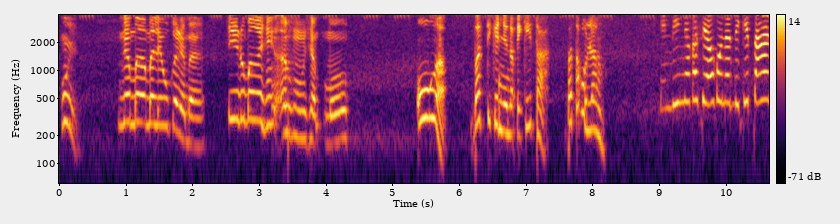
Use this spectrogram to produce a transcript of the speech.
Hoy, namamaliw ka na ba? Sino ba kasing ang usap mo? Oo nga, ba't di kanya nakikita? Ba't ako lang? Hindi niya kasi ako nadikitan.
